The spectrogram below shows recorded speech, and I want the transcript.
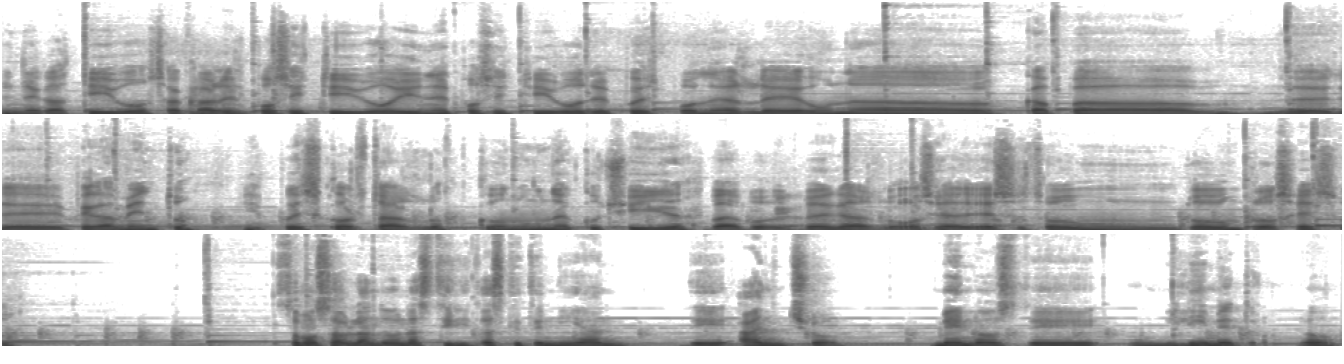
en negativo, sacar el positivo y en el positivo después ponerle una capa de, de pegamento y después cortarlo con una cuchilla para poder pegarlo. O sea, eso es todo un, todo un proceso. Estamos hablando de unas tiritas que tenían de ancho menos de un milímetro, ¿no?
